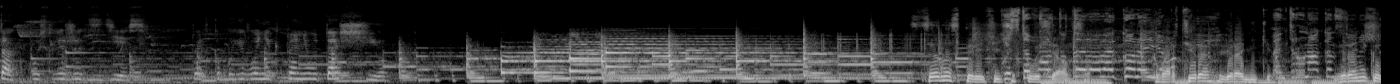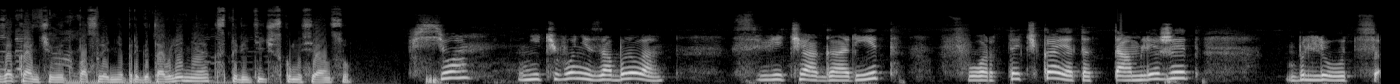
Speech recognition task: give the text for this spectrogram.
Так, пусть лежит здесь. Только бы его никто не утащил. Сцена спиритического сеанса. Квартира Вероники. Вероника заканчивает последнее приготовление к спиритическому сеансу. Все, ничего не забыла. Свеча горит, форточка, это там лежит. Блюдце,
